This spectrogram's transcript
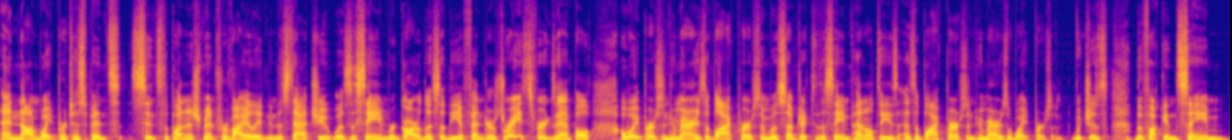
and non-white participants since the punishment for violating the statute was the same regardless of the offender's race. For example a white person who marries a black person was subject to the same penalties as a black person who marries a white person which is the fucking same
